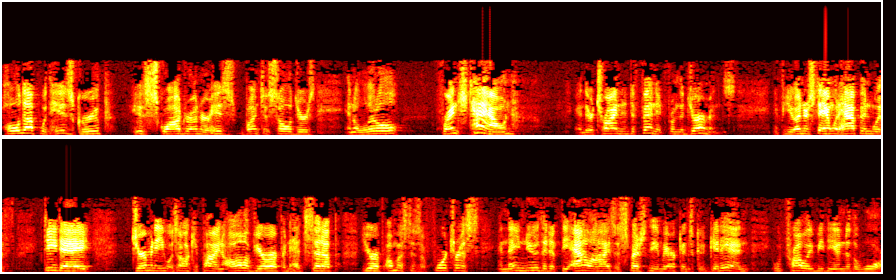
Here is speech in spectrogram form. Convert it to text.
holed up with his group, his squadron, or his bunch of soldiers in a little French town, and they're trying to defend it from the Germans. If you understand what happened with D Day, Germany was occupying all of Europe and had set up Europe almost as a fortress, and they knew that if the Allies, especially the Americans, could get in, it would probably be the end of the war.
